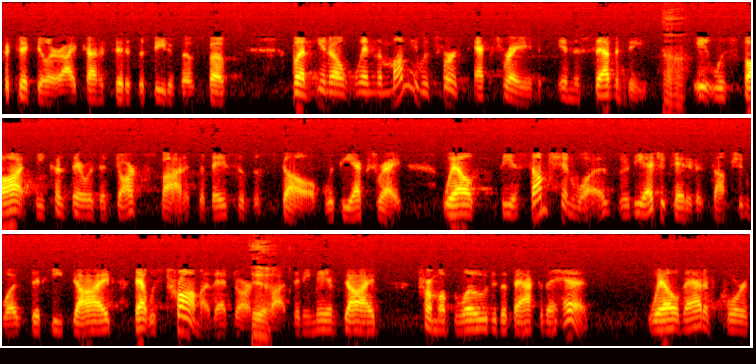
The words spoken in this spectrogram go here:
particular. I kind of sit at the feet of those folks. But you know, when the mummy was first X-rayed in the 70s, Uh-huh. it was thought because there was a dark spot at the base of the skull with the X-ray. Well, the assumption was, or the educated assumption was, that he died. That was trauma, that dark Yeah. spot. That he may have died from a blow to the back of the head. Well, that of course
